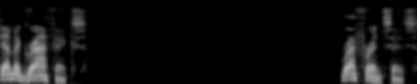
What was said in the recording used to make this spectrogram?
Demographics References.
